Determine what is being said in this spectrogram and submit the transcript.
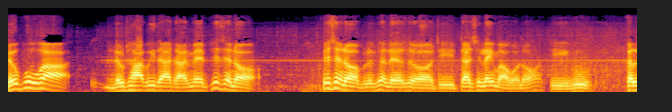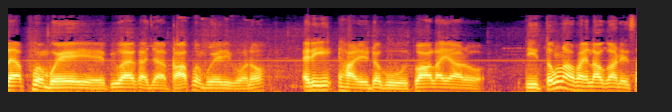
လုပ်ဖို့ကလုပ်ထားပြီးသားဒါပေမဲ့ဖြစ်ချင်တော့ဖြစ်ချင်တော့ဘယ်လိုဖြစ်လဲဆိုတော့ဒီ touch လိမ့်မှာပေါ့နော်ဒီအခု ကလပ်ဖွင့်ပွဲရယ်ပြီးသွားတဲ့အခါကျဘားဖွင့်ပွဲတွေပေါ့နော်အဲ့ဒီဟာတွေအတွက်ကိုသွားလိုက်ရတော့ဒီ3လပိုင်းလောက်ကနေစ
